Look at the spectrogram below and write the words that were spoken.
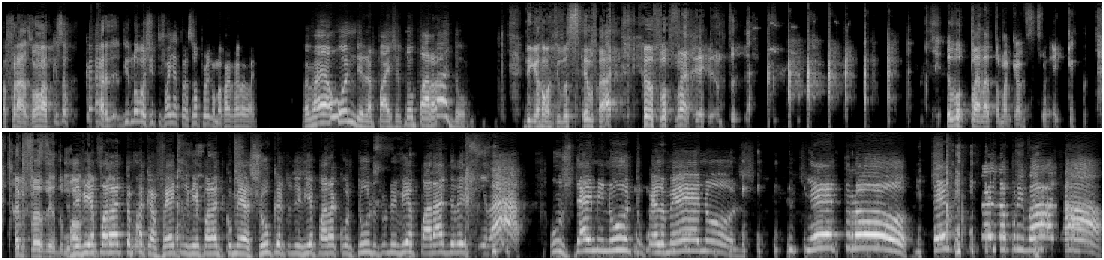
a frase, vamos lá. Porque, só- cara, de novo a gente vai atrasar o programa. Vai, vai, vai. vai. Mas vai aonde, rapaz? Eu tô parado. Diga onde você vai, eu vou varrendo. Eu vou parar de tomar café. Tá me fazendo Tu mal. devia café. parar de tomar café, tu devia parar de comer açúcar, tu devia parar com tudo, tu devia parar de respirar. Uns 10 minutos, pelo menos. Pietro! Tenta ficar na privada!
